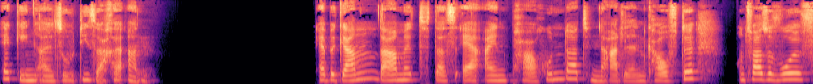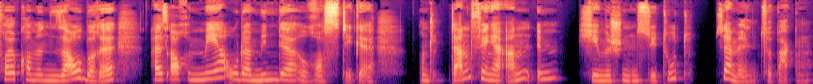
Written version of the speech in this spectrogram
Er ging also die Sache an. Er begann damit, dass er ein paar hundert Nadeln kaufte, und zwar sowohl vollkommen saubere als auch mehr oder minder rostige, und dann fing er an, im Chemischen Institut Semmeln zu backen.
